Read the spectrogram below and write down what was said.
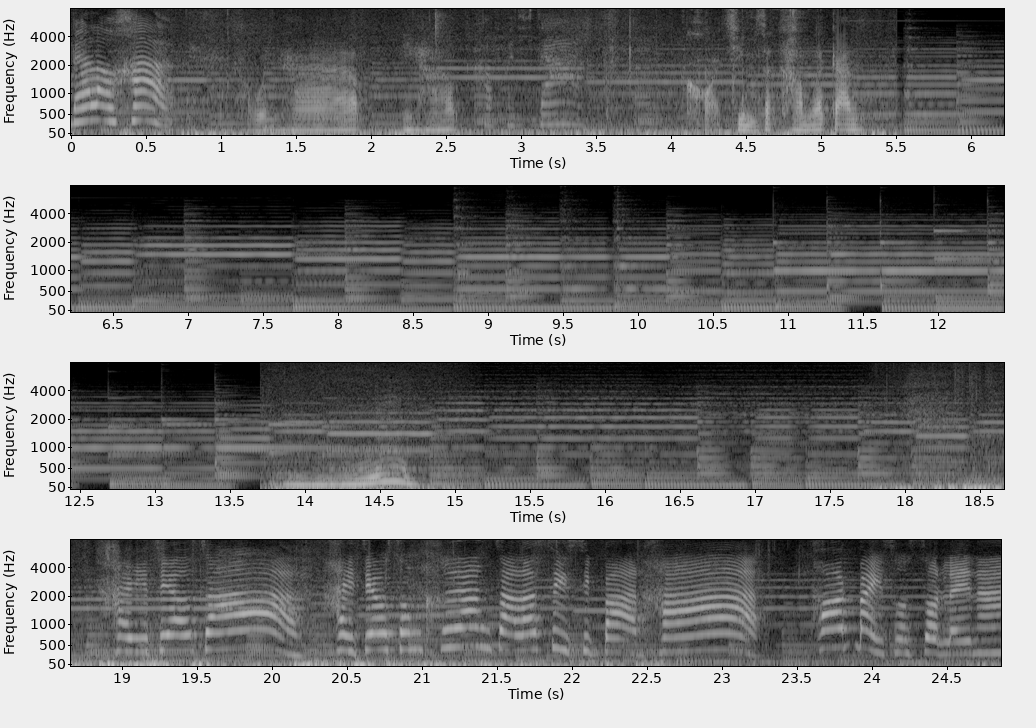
ได้แล้วค่ะ ขอบคุณครับ นี่ครับ ขอบคุณจ้า ขอชิมสักคำแล้วกันอืมไข่เจียวจ้า ไข่เจียวทรงเครื่องจานละ 40 บาทค่ะ ทอดใหม่สดๆเลยนะ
